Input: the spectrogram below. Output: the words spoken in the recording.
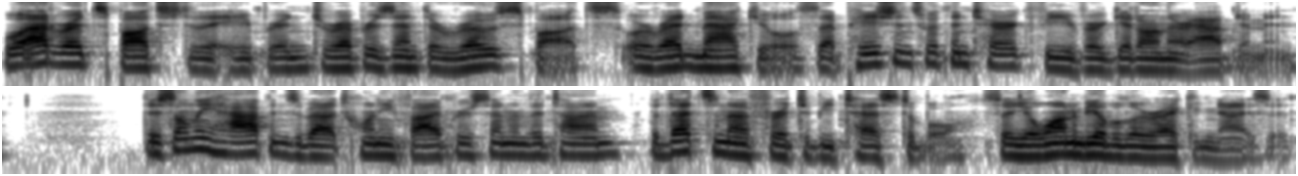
We'll add red spots to the apron to represent the rose spots, or red macules, that patients with enteric fever get on their abdomen. This only happens about 25% of the time, but that's enough for it to be testable, so you'll want to be able to recognize it.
